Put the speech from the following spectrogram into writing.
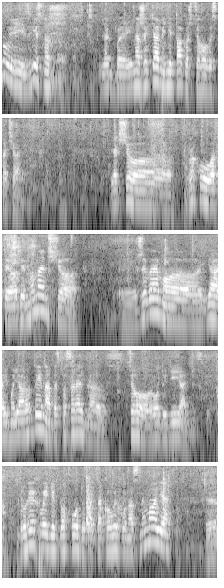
Ну і звісно ж, якби і на життя мені також цього вистачає. Якщо враховувати один момент, що е, живемо я і моя родина безпосередньо з цього роду діяльності. Других видів доходу так такових у нас немає. Е,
